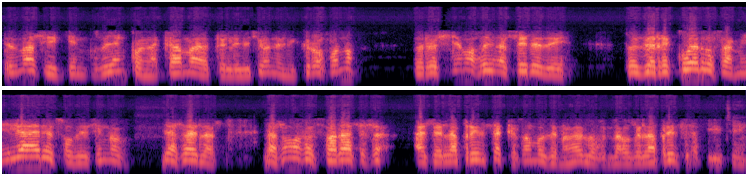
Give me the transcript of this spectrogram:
Es más, si quienes nos veían con la cámara, de televisión, el micrófono, pues recibimos una serie de pues de recuerdos familiares o diciendo, ya sabes, las, las famosas frases hacia la prensa que somos de los, los de la prensa, sí, sí.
